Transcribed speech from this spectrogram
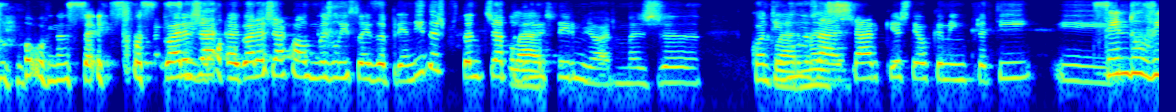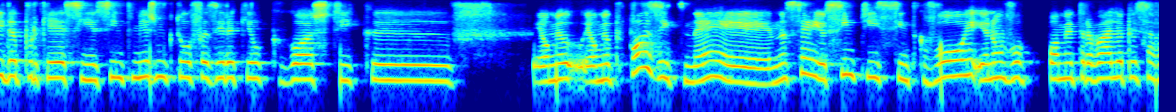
ou não sei se fosse agora já agora já com algumas lições aprendidas, portanto já claro. poderias ir melhor, mas uh, continuas claro, mas... a achar que este é o caminho para ti e... Sem dúvida, porque é assim, eu sinto mesmo que estou a fazer aquilo que gosto e que é o meu, é o meu propósito, né? É, não sei, eu sinto isso, sinto que vou, eu não vou para o meu trabalho a pensar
